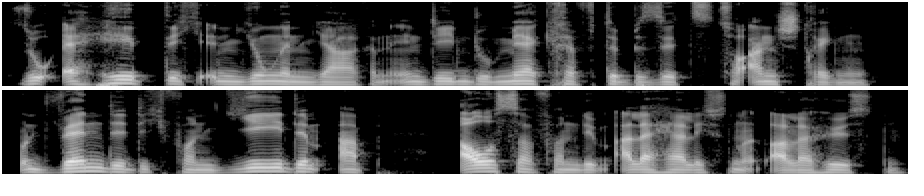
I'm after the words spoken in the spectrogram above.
So erheb dich in jungen Jahren, in denen du mehr Kräfte besitzt zur Anstrengung, und wende dich von jedem ab, außer von dem Allerherrlichsten und Allerhöchsten,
